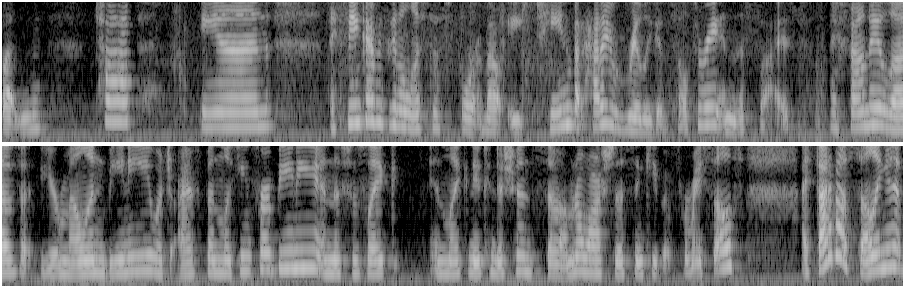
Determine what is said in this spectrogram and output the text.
button top and I think I was going to list this for about 18, but had a really good sell-through rate in this size. I found a Love Your Melon beanie, which I've been looking for a beanie, and this is like in like new condition, so I'm going to wash this and keep it for myself. I thought about selling it,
